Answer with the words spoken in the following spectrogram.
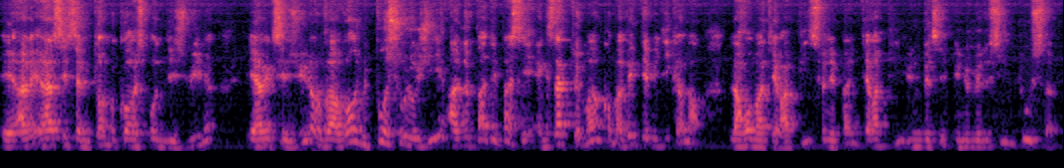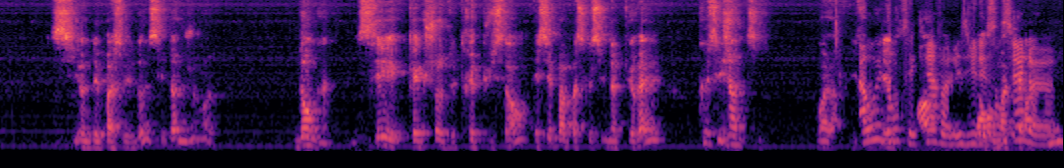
et à ces symptômes correspondent des huiles. Et avec ces huiles, on va avoir une posologie à ne pas dépasser, exactement comme avec des médicaments. L'aromathérapie, ce n'est pas une thérapie, une médecine, une médecine douce. Si on dépasse les doses, c'est dangereux. Donc, c'est quelque chose de très puissant, et c'est pas parce que c'est naturel que c'est gentil. Voilà. Ah oui, non, c'est clair, les huiles essentielles.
